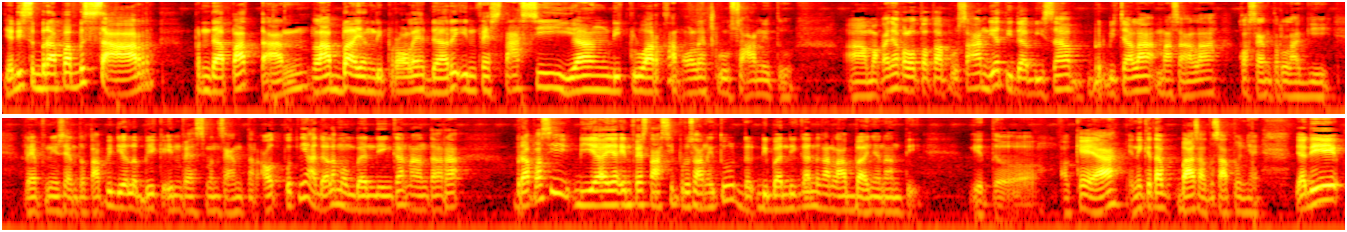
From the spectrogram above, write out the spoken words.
Jadi seberapa besar pendapatan laba yang diperoleh dari investasi yang dikeluarkan oleh perusahaan itu. Uh, makanya kalau total perusahaan dia tidak bisa berbicara masalah cost center lagi, revenue center, tapi dia lebih ke investment center. Outputnya adalah membandingkan antara berapa sih biaya investasi perusahaan itu dibandingkan dengan labanya nanti, gitu. Oke ya, ini kita bahas satu-satunya. Jadi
